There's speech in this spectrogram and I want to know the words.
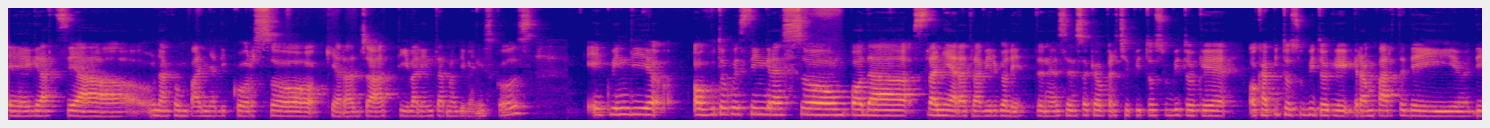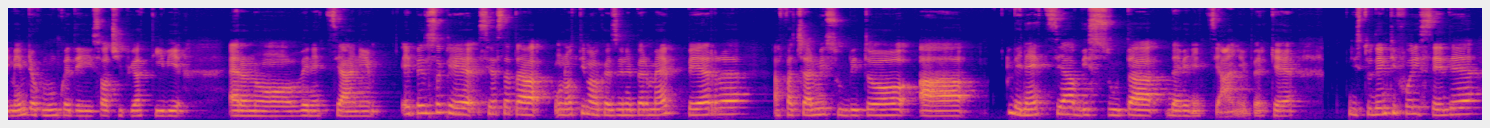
mm-hmm. grazie a una compagna di corso che era già attiva all'interno di Venice Calls e quindi ho avuto questo ingresso un po' da straniera, tra virgolette, nel senso che ho percepito subito che, ho capito subito che gran parte dei, dei membri o comunque dei soci più attivi erano veneziani e penso che sia stata un'ottima occasione per me per affacciarmi subito a Venezia vissuta dai veneziani, perché gli studenti fuori sede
